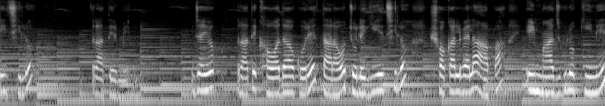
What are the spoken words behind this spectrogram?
এই ছিল রাতের মেনু যাই হোক রাতে খাওয়া দাওয়া করে তারাও চলে গিয়েছিল। সকালবেলা আপা এই মাছগুলো কিনে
